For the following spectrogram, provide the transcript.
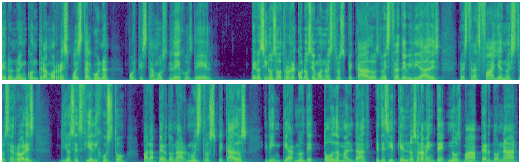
pero no encontramos respuesta alguna porque estamos lejos de Él. Pero si nosotros reconocemos nuestros pecados, nuestras debilidades, nuestras fallas, nuestros errores, Dios es fiel y justo para perdonar nuestros pecados y limpiarnos de toda maldad. Es decir, que Él no solamente nos va a perdonar,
